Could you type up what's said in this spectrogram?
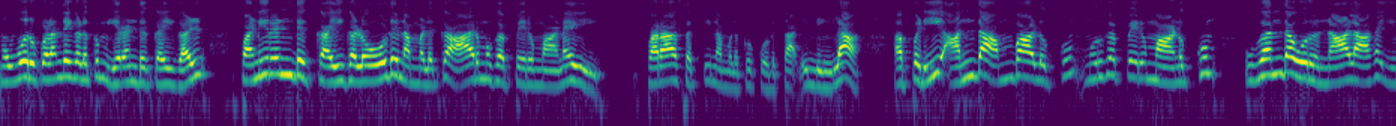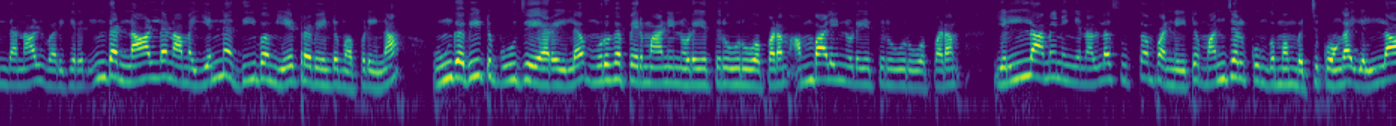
ஒவ்வொரு குழந்தைகளுக்கும் இரண்டு கைகள் பனிரெண்டு கைகளோடு நம்மளுக்கு ஆறுமுக பெருமானை பராசக்தி நம்மளுக்கு கொடுத்தாள் இல்லைங்களா? அப்படி அந்த அம்பாளுக்கும் முருகப்பெருமானுக்கும் உகந்த ஒரு நாளாக இந்த நாள் வருகிறது. இந்த நாளில் நாம் என்ன தீபம் ஏற்ற வேண்டும் அப்படின்னா உங்கள் வீட்டு பூஜை அறையில் முருகப்பெருமானினுடைய திருவுருவப்படம் அம்பாளினுடைய திருவுருவப்படம் எல்லாமே நீங்கள் நல்லா சுத்தம் பண்ணிவிட்டு மஞ்சள் குங்குமம் வச்சுக்கோங்க. எல்லா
